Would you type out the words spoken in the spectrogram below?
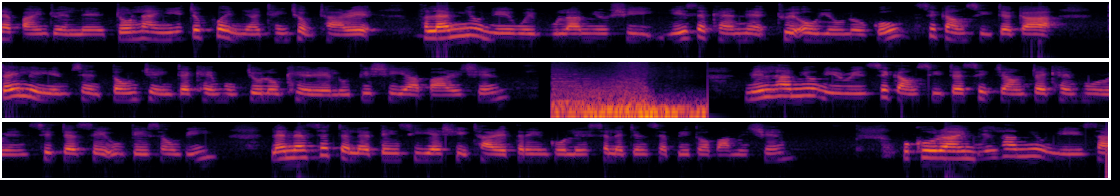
နက်ပိုင်းတွင်လည်းဒေါ်လှန်ရေးတပ်ဖွဲ့များထိန်းချုပ်ထားတဲ့ဖလန်မြို့နယ်ဝေဘူလာမြို့ရှိရေးစခန်းနဲ့ထွေအုပ်ရုံးတို့ကိုစစ်ကောင်စီတပ်ကတိုက်လေရင်ဖြင့်၃ကြိမ်တိုက်ခိုက်မှုပြုလုပ်ခဲ့တယ်လို့သိရှိရပါတယ်ရှင်။ မင်းလှမြို့နယ်တွင်စစ်ကောင်စီတပ်စစ်ကြောင်းတိုက်ခိုက်မှုတွင်စစ်တပ်စေဦးတေဆုံးပြီးလက်နက်ဆက်တလက်တင်စီရရှိထားတဲ့တရင်ကိုလည်းဆက်လက်တင်ဆက်ပေးတော့ပါမယ်ရှင်။ပခိုတိုင်းမင်းလှမြို့နယ်စာ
